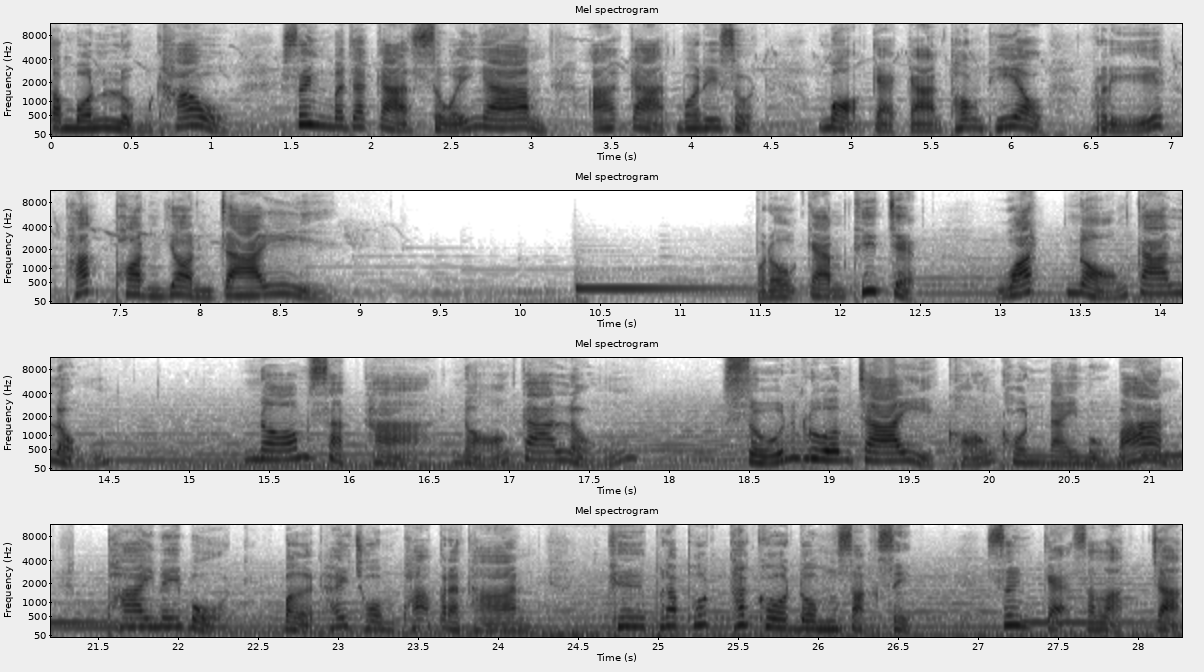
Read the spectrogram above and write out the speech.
ตำบลหลุมเข้า ซึ่งบรรยากาศสวยงาม อากาศบริสุทธิ์ เหมาะแก่การท่องเที่ยว หรือพักผ่อนหย่อนใจ โปรแกรมที่ 7 วัดหนองกาหลง น้อมศรัทธาหนองกาหลง ศูนย์รวมใจของคนในหมู่บ้าน ภายในโบสถ์เปิดให้ชมพระประธาน คือพระพุทธโคดมศักดิ์สิทธิ์ซึ่งแกะสลักจาก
